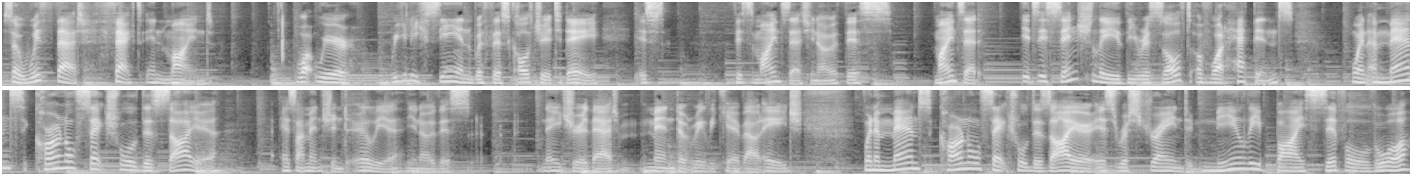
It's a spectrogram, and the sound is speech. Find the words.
So with that fact in mind, what we're really seeing with this culture today is this mindset, you know, this mindset it's essentially the result of what happens when a man's carnal sexual desire, as I mentioned earlier, you know, this nature that men don't really care about age, when a man's carnal sexual desire is restrained merely by civil law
